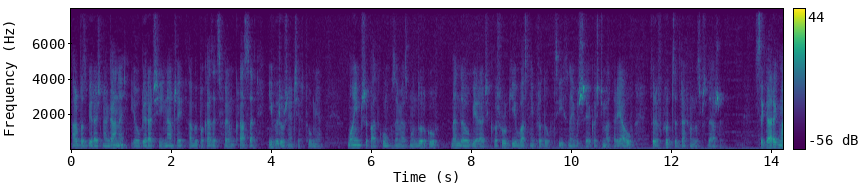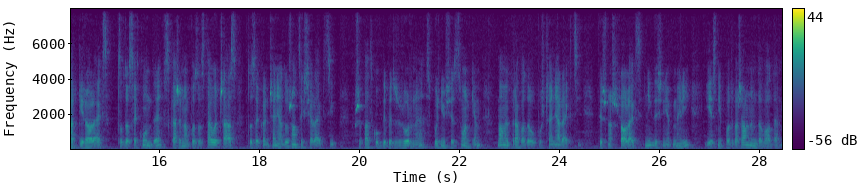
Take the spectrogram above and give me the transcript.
albo zbierać nagany i ubierać się inaczej, aby pokazać swoją klasę i wyróżniać się w tłumie. W moim przypadku, zamiast mundurków, będę ubierać koszulki własnej produkcji z najwyższej jakości materiałów, które wkrótce trafią do sprzedaży. Zegarek marki Rolex co do sekundy wskaże nam pozostały czas do zakończenia dłużących się lekcji. Przypadku gdyby dyżurny spóźnił się z dzwonkiem, mamy prawo do upuszczenia lekcji, gdyż nasz Rolex nigdy się nie myli i jest niepodważalnym dowodem.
